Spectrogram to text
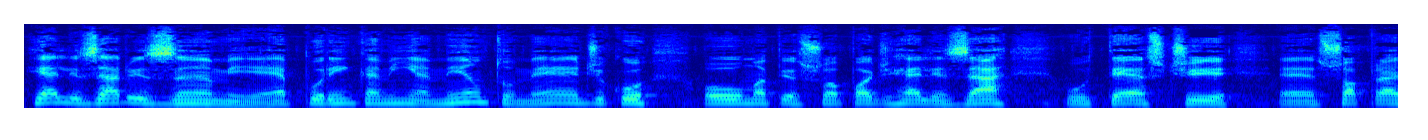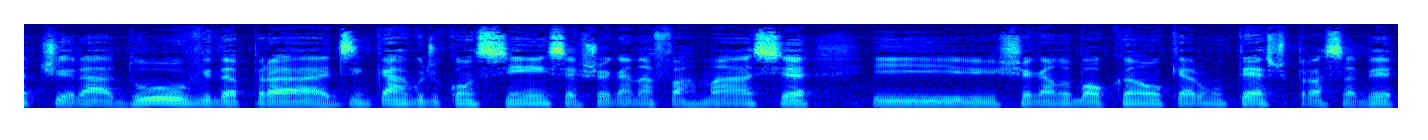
realizar o exame? É por encaminhamento médico ou uma pessoa pode realizar o teste é, só para tirar dúvida, para desencargo de consciência, chegar na farmácia e chegar no balcão, quero um teste para saber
